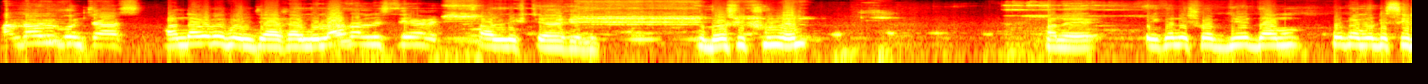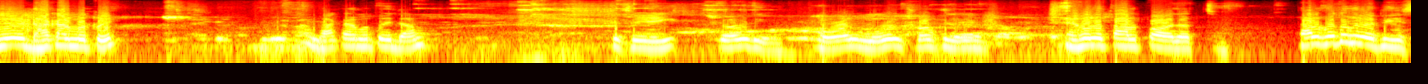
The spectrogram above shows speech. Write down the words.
বান্ধাকপি পঞ্চাশ। বাঁধাকপি পঞ্চাশ। আর মূলা? চল্লিশ টাকা চল্লিশ টাকা কেজি। তো দর্শক শুনলেন? মানে এখানে সবজির দাম মোটামুটি সিলেট ঢাকার মতোই। ঢাকার মতোই দাম। এই দিব ফল মূল সব কিছু এখনও তাল পাওয়া যাচ্ছে। তাল কত করে পিস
